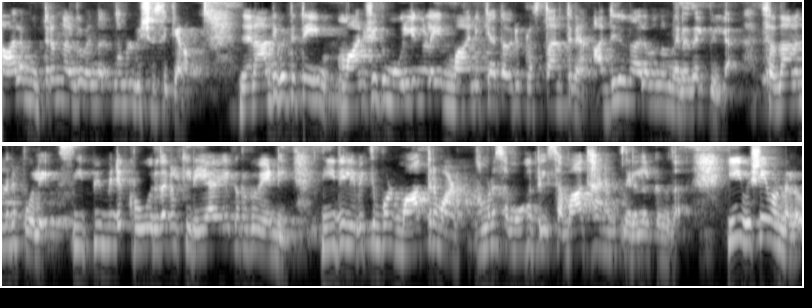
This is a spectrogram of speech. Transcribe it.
കാലം ഉത്തരം നൽകുമെന്ന് നമ്മൾ വിശ്വസിക്കണം. ജനാധിപത്യത്തെയും മാനുഷിക മൂല്യങ്ങളെയും മാനിക്കാത്ത ഒരു പ്രസ്ഥാനത്തിന് അധികകാലമൊന്നും നിലനിൽപ്പില്ല. സദാനന്ദനെ പോലെ സി പി എമ്മിന്റെ ക്രൂരതകൾക്ക് ഇരയായവർക്ക് വേണ്ടി നീതി ലഭിക്കുമ്പോൾ മാത്രമാണ് നമ്മുടെ സമൂഹത്തിൽ സമാധാനം നിലനിൽക്കുന്നത്. ഈ വിഷയമുണ്ടല്ലോ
